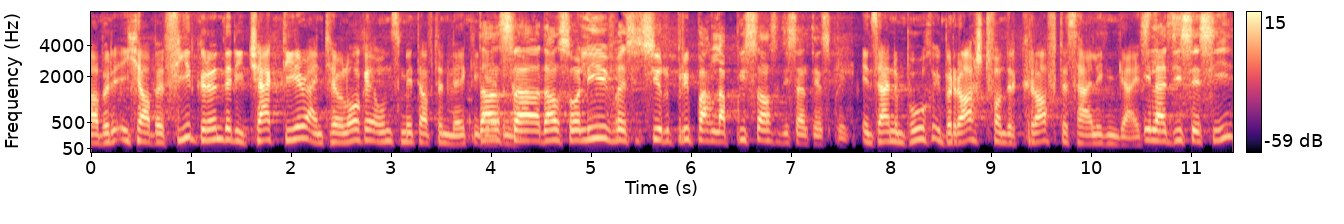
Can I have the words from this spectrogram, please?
Aber ich habe vier Gründe, die Jack Deere, ein Theologe, uns mit auf den Weg gegeben Dans, hat. sa- dans son livre, Surpris par la puissance du Saint-Esprit. In seinem Buch Überrascht von der Kraft des Heiligen Geistes. Il a dit ceci,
